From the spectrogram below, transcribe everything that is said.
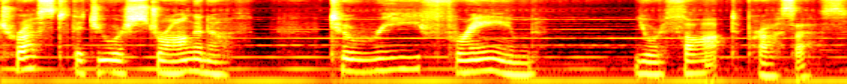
Trust that you are strong enough to reframe your thought process,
